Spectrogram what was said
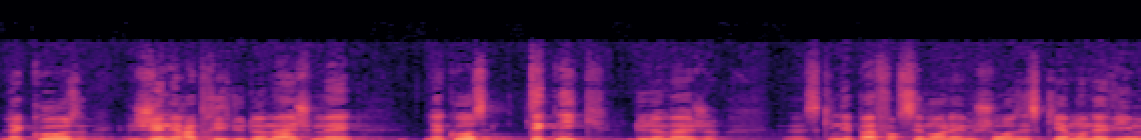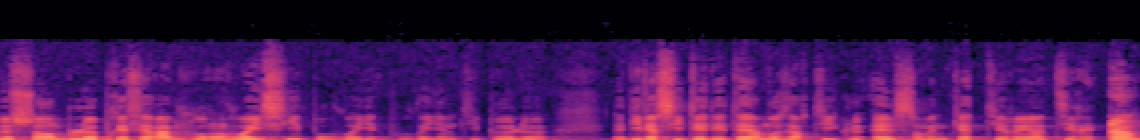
la cause génératrice du dommage, mais la cause technique du dommage, ce qui n'est pas forcément la même chose et ce qui, à mon avis, me semble préférable. Je vous renvoie ici pour, vous voyez un petit peu la diversité des termes aux articles L124-1-1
